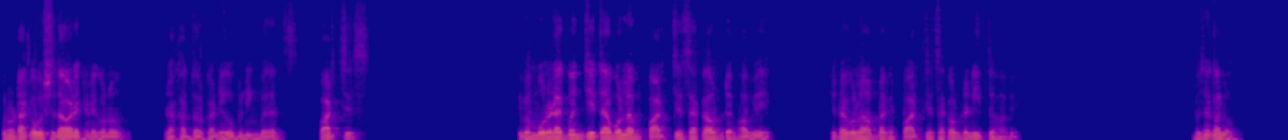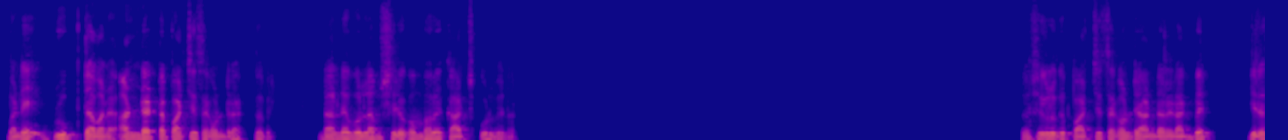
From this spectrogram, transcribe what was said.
কোনো টাকা পয়সা দেওয়ার এখানে কোনো রাখার দরকার নেই ওপেনিং ব্যালেন্স পারচেস এবার মনে রাখবেন, যেটা বললাম পারচেস অ্যাকাউন্টে হবে, সেটা বললাম আপনাকে পারচেস অ্যাকাউন্টে নিতে হবে। বোঝা গেল? মানে গ্রুপটা মানে আন্ডারটা পারচেস অ্যাকাউন্টে রাখতে হবে। নাহলে বললাম সেরকমভাবে কাজ করবে না। তো সেগুলোকে পারচেস অ্যাকাউন্টের আন্ডারে রাখবেন। যেটা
